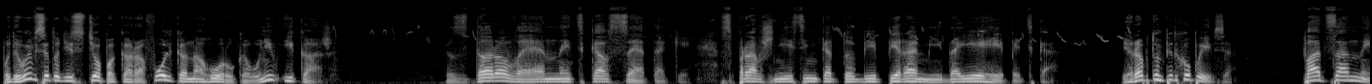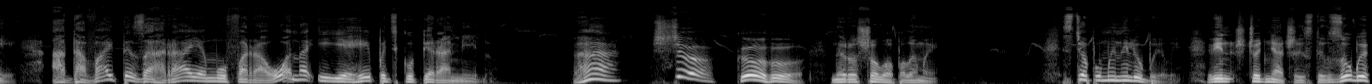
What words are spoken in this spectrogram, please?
Подивився тоді Стьопа Карафолька на гору кавунів і каже Здоровенницька все таки, справжнісінька тобі піраміда єгипетська. І раптом підхопився. Пацани, а давайте заграємо фараона і єгипетську піраміду. Га? Що? Кого? не розшолопали ми. Стьопу ми не любили. Він щодня чистив зуби,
